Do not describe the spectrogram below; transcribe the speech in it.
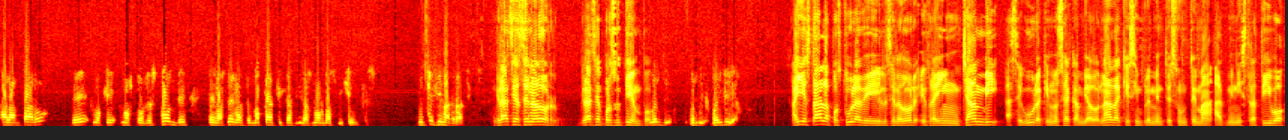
al amparo de lo que nos corresponde en las reglas democráticas y las normas vigentes. Muchísimas gracias. Gracias, senador. Gracias por su tiempo. Buen día. Buen día. Ahí está la postura del senador Efraín Chambi, asegura que no se ha cambiado nada, que simplemente es un tema administrativo.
